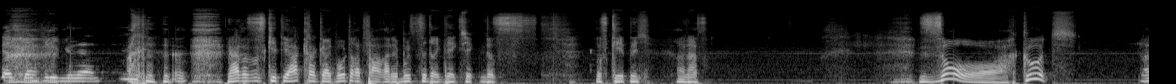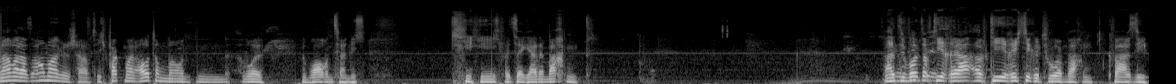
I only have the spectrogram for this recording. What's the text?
Erst mal fliegen gelernt. ja, das ist GTA-Krankheit, Motorradfahrer, den musst du direkt wegschicken, das, das geht nicht anders. So, gut. Dann haben wir das auch mal geschafft. Ich pack mein Auto mal unten, obwohl, wir brauchen es ja nicht. ich würde es ja gerne machen. Also, ihr wollt auf die, auf die richtige Tour machen, quasi.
